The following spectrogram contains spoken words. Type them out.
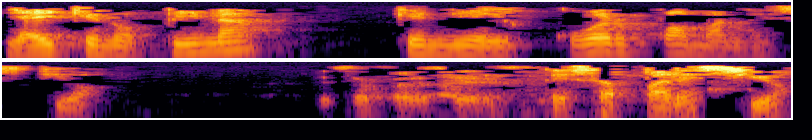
y hay quien opina que ni el cuerpo amaneció. Desapareció.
